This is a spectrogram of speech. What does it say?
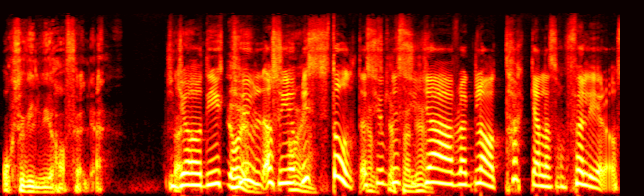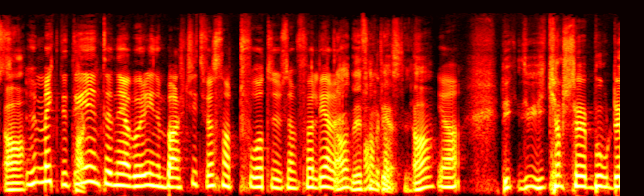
Och så vill vi ju ha följare. Ja, det är ju Ja, ja. kul. Alltså, jag Ja, blir ja. stolt. Alltså, jag blir så jävla glad. Tack alla som följer oss. Ja. Hur mäktigt är Tack. det inte när jag går in och bara shit, vi har snart 2000 följare. Ja, det är vi det? fantastiskt. Ja. Ja. Det, det- vi kanske borde,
